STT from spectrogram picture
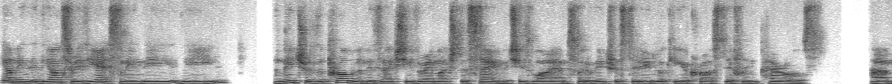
Yeah, I mean the, the answer is yes. I mean the the the nature of the problem is actually very much the same, which is why I'm sort of interested in looking across different perils. Um,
